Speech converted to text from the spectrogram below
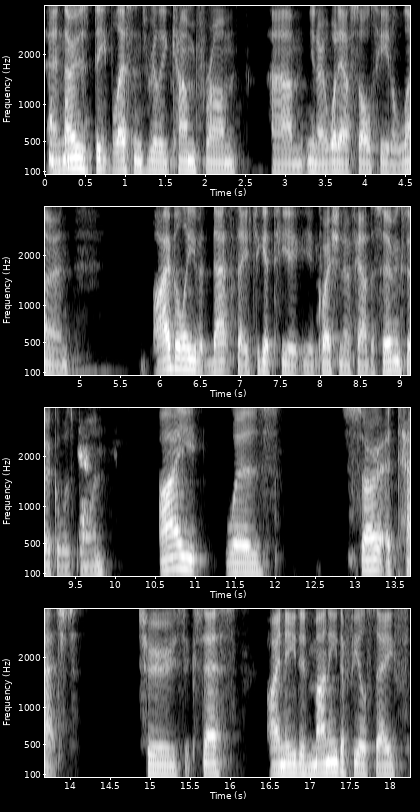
and those deep lessons really come from um, you know what our soul's here to learn i believe at that stage to get to your, your question of how the serving circle was born yeah. i was so attached to success i needed money to feel safe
